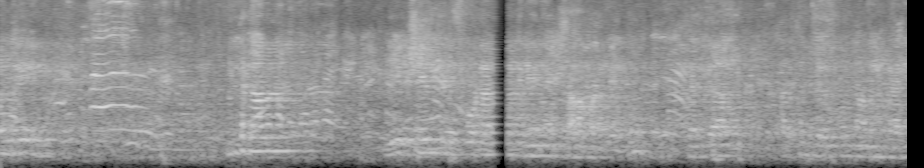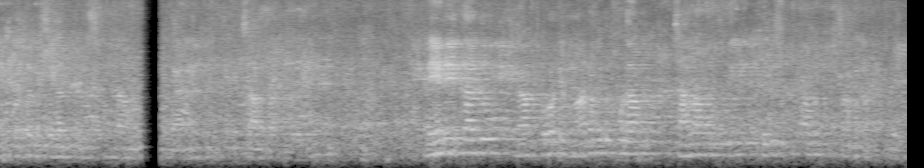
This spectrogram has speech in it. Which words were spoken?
అంటే ఇంతకాలం ఏ క్షయం తెలుసుకోవడానికి నేను ఉత్సాహపడలేదు సరిగ్గా అర్థం చేసుకుందామని కానీ కొత్త విషయాలు తెలుసుకుందామని కానీ ఉత్సాహపడలేదు నేనే కాదు నా తోటి మానవులు కూడా చాలా మంది తెలుసుకుందామని ఉత్సాహపడలేదు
